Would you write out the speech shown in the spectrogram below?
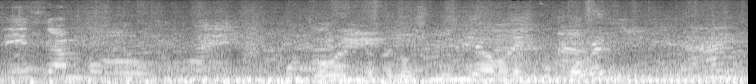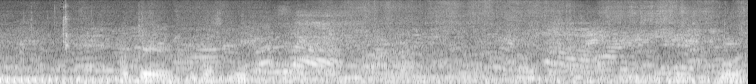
Di sambo. Kawin na tagus minya, wala mong kawin. Pwede, tagus minya. Sukun.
